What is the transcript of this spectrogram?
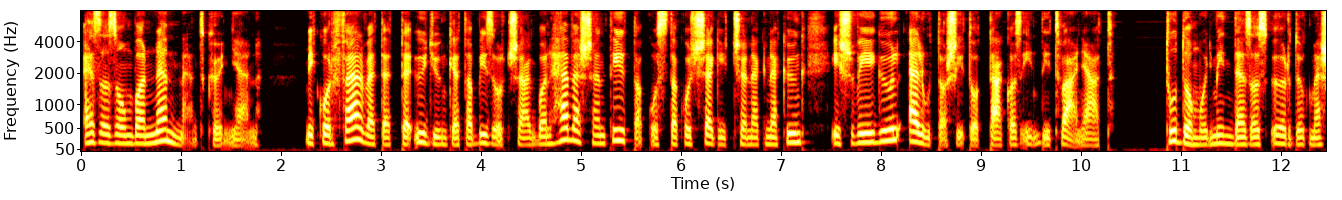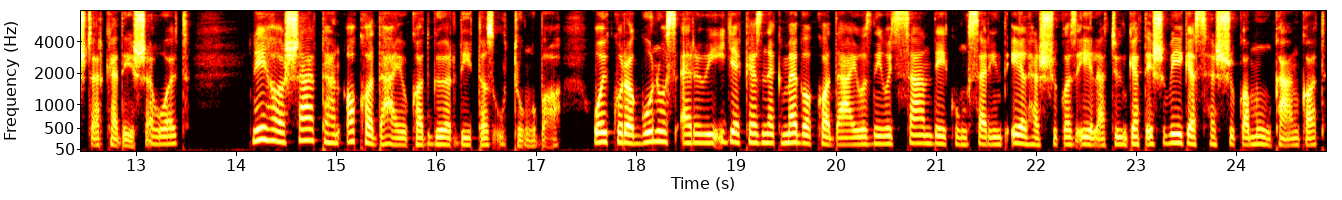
Ez azonban nem ment könnyen. Mikor felvetette ügyünket a bizottságban, hevesen tiltakoztak, hogy segítsenek nekünk, és végül elutasították az indítványát. Tudom, hogy mindez az ördög mesterkedése volt. Néha a sátán akadályokat gördít az utunkba. Olykor a gonosz erői igyekeznek megakadályozni, hogy szándékunk szerint élhessük az életünket, és végezhessük a munkánkat.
